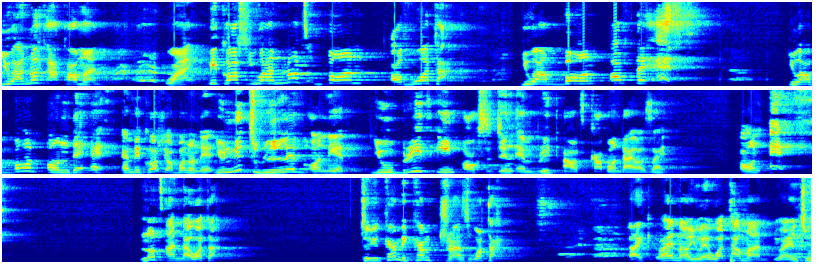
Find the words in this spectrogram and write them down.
you are not Aquaman. Why? Because you are not born of water. You are born of the earth. You are born on the earth. And because you are born on the earth, you need to live on the earth. You breathe in oxygen and breathe out carbon dioxide. On earth. Not underwater. So you can't become transwater. Like right now, you are a waterman. You are into.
